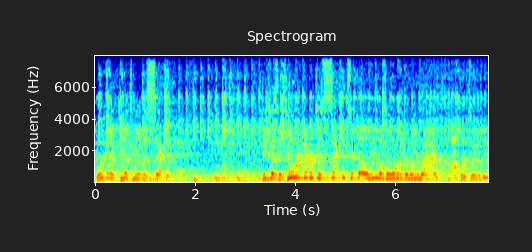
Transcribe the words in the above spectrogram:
We're gonna give him a second. Because if you'll remember just seconds ago, he was awarded a re-ride opportunity.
